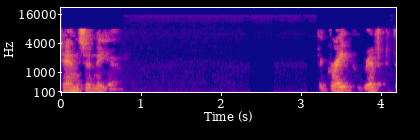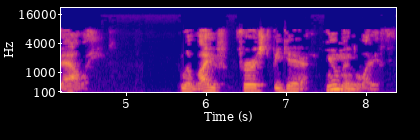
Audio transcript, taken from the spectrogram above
Tanzania, the great Rift Valley, where life first began, human life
